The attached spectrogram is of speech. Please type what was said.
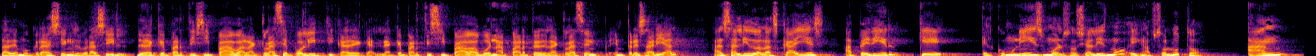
la democracia en el Brasil, de la que participaba la clase política, de la que participaba buena parte de la clase em-, empresarial, han salido a las calles a pedir que el comunismo, el socialismo, en absoluto, han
